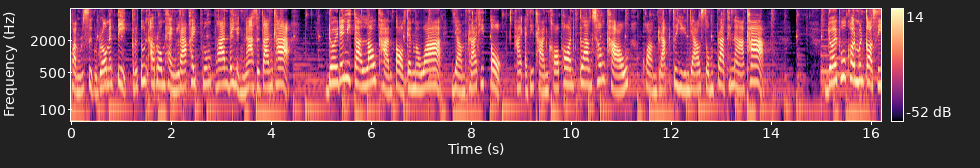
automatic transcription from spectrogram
ความรู้สึกโรแมนติก กระตุ้นอารมณ์แห่งรักให้พลุ่งพล่านได้อย่างน่าอัศจรรย์ค่ะ โดยได้มีการเล่าขานต่อกันมาว่ายามพระอาทิตย์ตก ให้อธิษฐานขอพรกลางช่องเขา ความรักจะยืนยาวสมปรารถนาค่ะ โดยผู้คนบนเกาะสี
